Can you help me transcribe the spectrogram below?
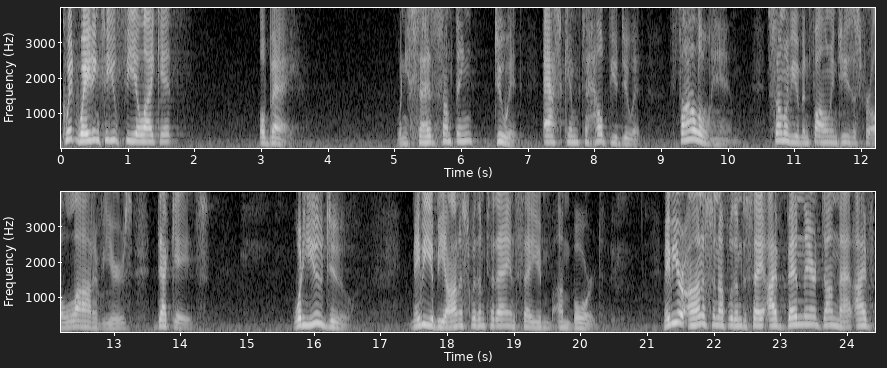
Quit waiting till you feel like it. Obey. When he says something, do it. Ask him to help you do it. Follow him. Some of you have been following Jesus for a lot of years, decades. What do you do? Maybe you be honest with him today and say, I'm bored. Maybe you're honest enough with them to say, I've been there, done that. I've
